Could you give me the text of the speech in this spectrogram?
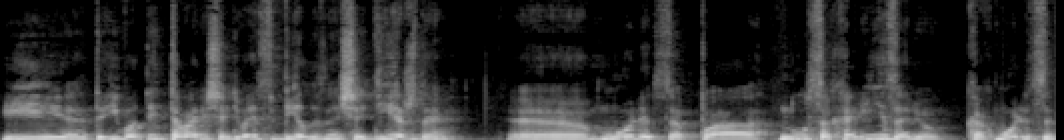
И, и вот эти товарищи одеваются в белые, значит, одежды, э, молятся по Нуса Харизалю, как молятся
